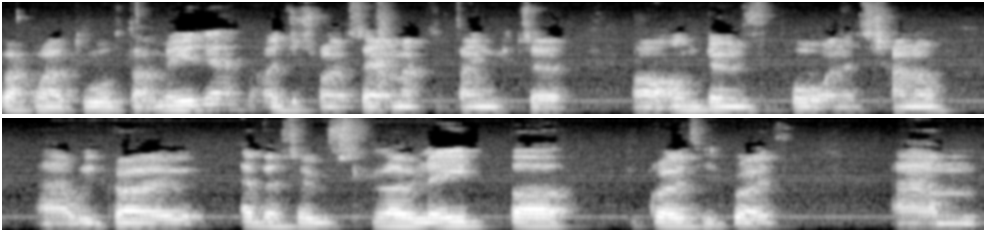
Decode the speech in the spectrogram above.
Welcome out to WolfStat Media. I just want to say a massive thank you to our ongoing support on this channel. Uh, we grow ever so slowly, but growth is growth. Um,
